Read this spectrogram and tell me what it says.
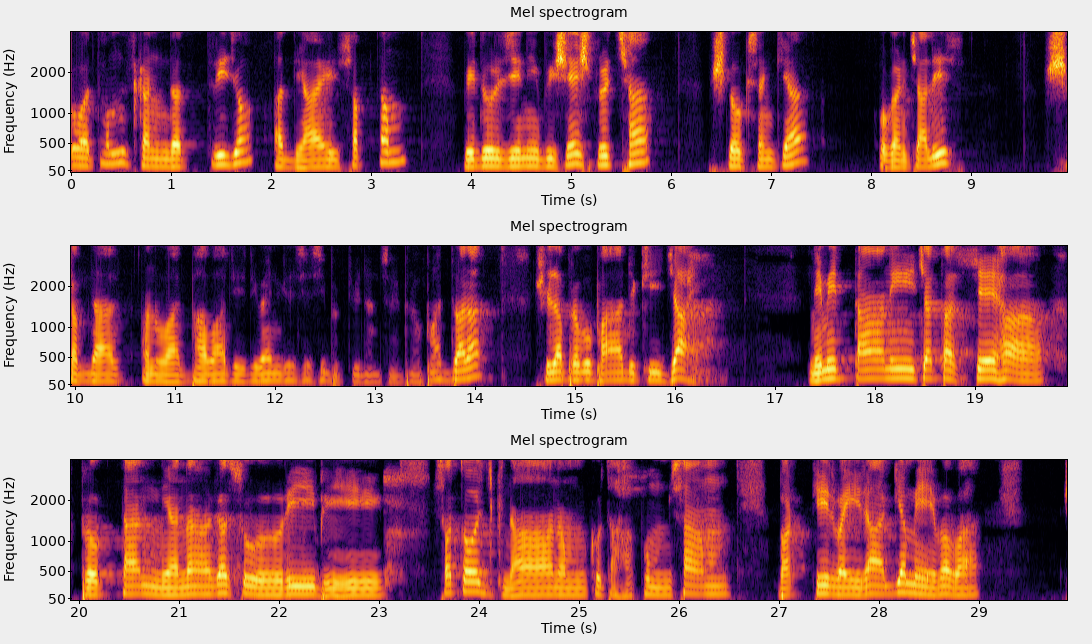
ભાગવતમ સ્કંદ ત્રીજો અધ્યાય સપ્તમ વિદુરજીની વિશેષ પૃચ્છા શ્લોક સંખ્યા ઓગણચાલીસ શબ્દાર્થ અનુવાદ ભાવાર્થ ગ્રેસ શ્રી ભક્તિવિધાન સ્વામી પ્રભુપાદ દ્વારા શિલા પ્રભુપાદ કી જાય નિમિત્તાની ચ તસ્યેહ પ્રોક્તાન્યનગસૂરીભિः સતો જ્ઞાનમ કુતઃ પુંસામ ભક્તિર્વૈરાગ્યમેવ વા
